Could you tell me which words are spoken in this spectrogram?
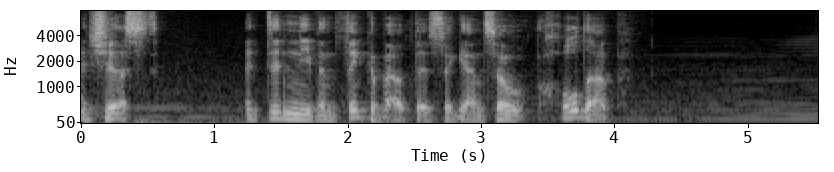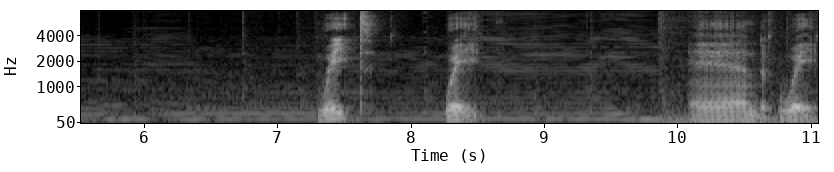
I just... I didn't even think about this again, so hold up. Wait, wait and wait.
